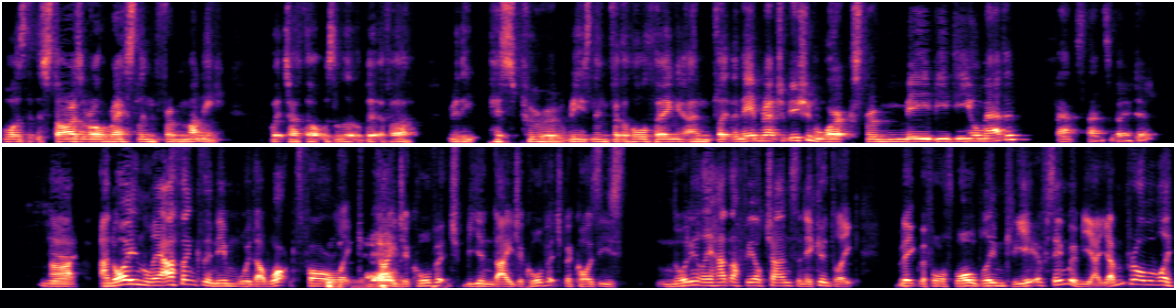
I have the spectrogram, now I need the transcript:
what is it? The stars are all wrestling for money, which I thought was a little bit of a really piss poor reasoning for the whole thing. And like the name Retribution works for maybe Dio Maddin. That's that's about it. Yeah, Uh, annoyingly, I think the name would have worked for like Dijakovic being Dijakovic because he's not really had a fair chance and he could like break the fourth wall, blame creative. Same with Mia Yim probably,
